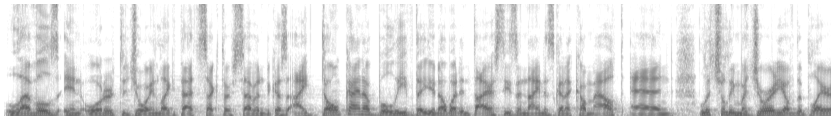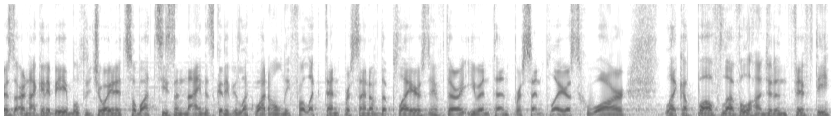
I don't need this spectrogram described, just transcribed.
levels in order to join like that sector 7 because I don't kind of believe that you know what entire season 9 is gonna come out and literally majority of the players are not gonna be able to join it. So what season 9 is gonna be like what only for like 10% of the players if there are even 10% players who are like above level 150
